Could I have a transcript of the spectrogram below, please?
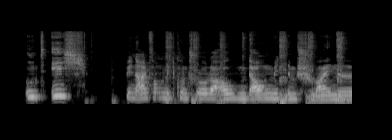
und ich bin einfach mit Controller Augen down mit einem Schweine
